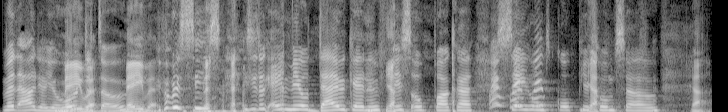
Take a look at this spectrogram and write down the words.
met audio, je hoort het ook. meeuwen. Precies. Je ziet ook één meeuw duiken en een Ja. vis oppakken. Zeehondkopje Ja. komt zo. Ja,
